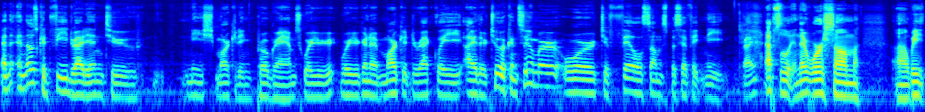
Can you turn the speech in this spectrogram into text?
And and those could feed right into niche marketing programs where you're where you're going to market directly either to a consumer or to fill some specific need, right? Absolutely. And there were some. Uh, we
